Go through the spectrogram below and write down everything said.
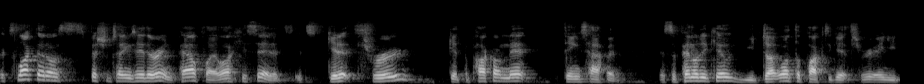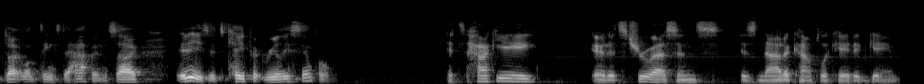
It's like that on special teams either end. Power play, like you said, it's it's get it through, get the puck on net, things happen. It's a penalty kill. You don't want the puck to get through, and you don't want things to happen. So it is. It's keep it really simple. It's hockey at its true essence is not a complicated game.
